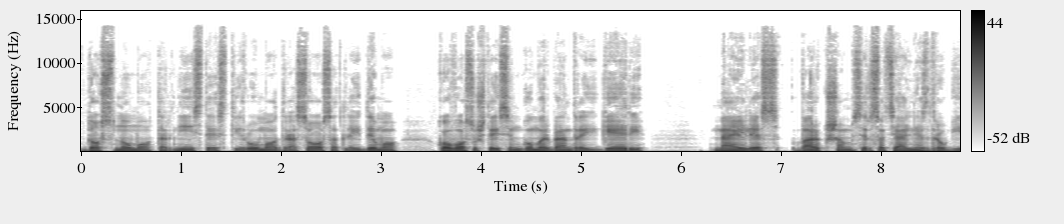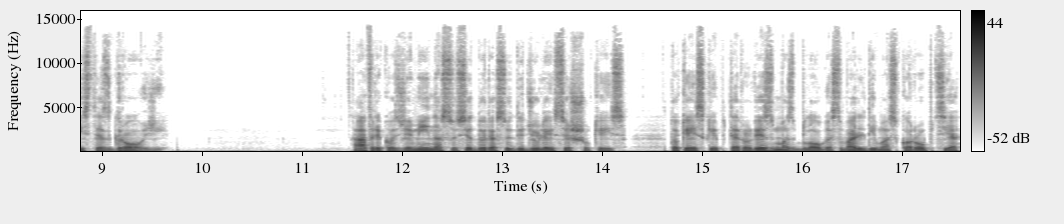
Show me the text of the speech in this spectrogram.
dosnumo, tarnystės, tyrumo, drąsos, atleidimo, kovos už teisingumą ir bendrai gėrį, meilės vargšams ir socialinės draugystės grožį. Afrikos žemynas susiduria su didžiuliais iššūkiais, tokiais kaip terorizmas, blogas valdymas, korupcija,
